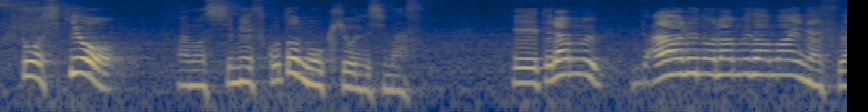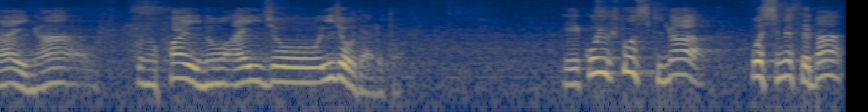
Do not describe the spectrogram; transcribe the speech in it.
不等式をあの示すことを目標にします。えー、とラム r のラムダマイナス i がこのファイの i 乗以上であると。えー、こういう不等式がを示せば、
